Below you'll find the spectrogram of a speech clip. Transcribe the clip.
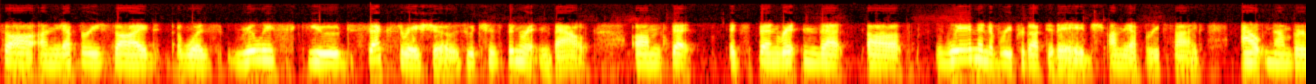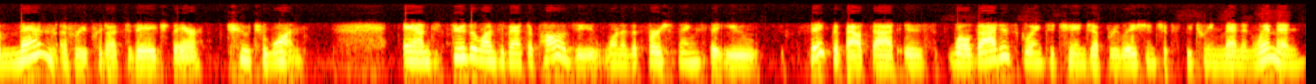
saw on the Upper East Side was really skewed sex ratios, which has been written about. Um, that it's been written that uh, women of reproductive age on the Upper East Side outnumber men of reproductive age there two to one. And through the lens of anthropology, one of the first things that you think about that is well, that is going to change up relationships between men and women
